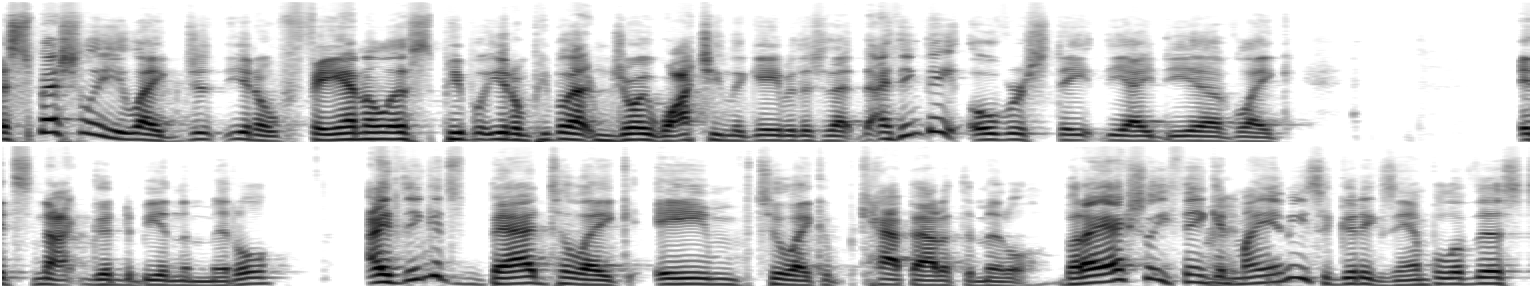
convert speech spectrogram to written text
especially like just you know fanalists people you know people that enjoy watching the game or this or that i think they overstate the idea of like it's not good to be in the middle i think it's bad to like aim to like cap out at the middle but i actually think right. and miami's a good example of this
